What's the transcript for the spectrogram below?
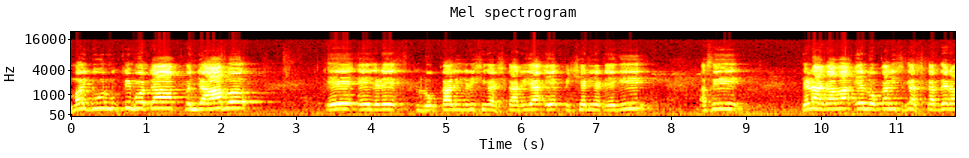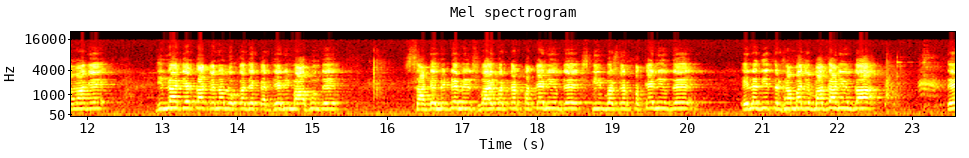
ਮਜ਼ਦੂਰ ਮੁਕਤੀ ਮੋਰਚਾ, ਪੰਜਾਬ, ਇਹ ਇਹ ਜਿਹੜੇ ਲੋਕਾਂ ਲਈ ਜਿਹੜੀ ਸੰਘਰਸ਼ ਕਰ ਰਹੀ ਆ, ਇਹ ਪਿੱਛੇ ਨਹੀਂ ਹਟੇਗੀ। ਅਸੀਂ ਜਿਹੜਾ ਹੈਗਾ ਵਾ, ਇਹ ਲੋਕਾਂ ਲਈ ਸੰਘਰਸ਼ ਕਰਦੇ ਰਵਾਂਗੇ। ਜਿੰਨਾ ਚਿਰ ਤੱਕ ਇਹਨਾਂ ਲੋਕਾਂ ਦੇ ਕਰਜ਼ੇ ਨਹੀਂ ਮਾਫ ਹੁੰਦੇ, ਸਾਡੇ ਮਿਡ ਡੇ ਮੀਲ ਸਫ਼ਾਈ ਵਰਕਰ ਪੱਕੇ ਨਹੀਂ ਹੁੰਦੇ, ਸਕੀਮ ਵਰਕਰ ਪੱਕੇ ਨਹੀਂ ਹੁੰਦੇ, ਇਹਨਾਂ ਦੀ ਤਨਖਾਹਾਂ 'ਚ ਵਾਧਾ ਨਹੀਂ ਹੁੰਦਾ, ਤੇ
